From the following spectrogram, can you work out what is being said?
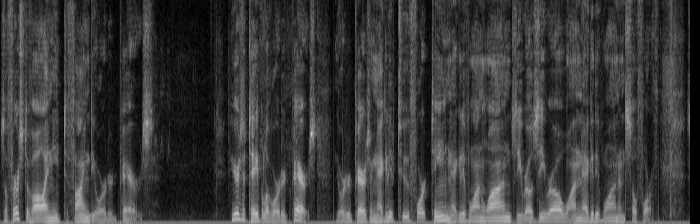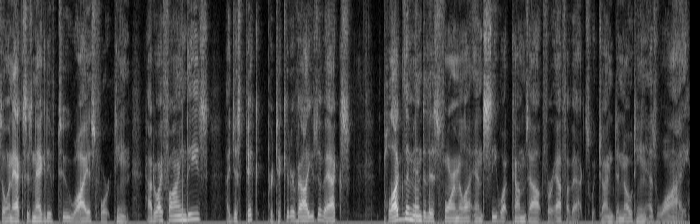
So first of all I need to find the ordered pairs. Here's a table of ordered pairs. The ordered pairs are negative 2, 14, negative 1, 1, 0, 0, 1, negative 1, and so forth. So when x is negative 2, y is 14. How do I find these? I just pick particular values of x, plug them into this formula, and see what comes out for f of x, which I'm denoting as y.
